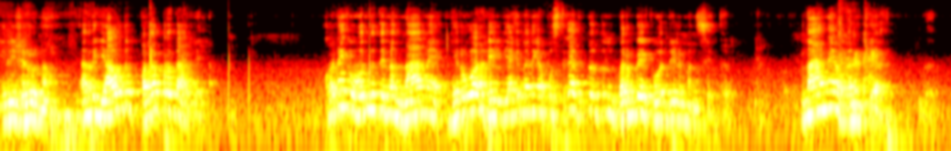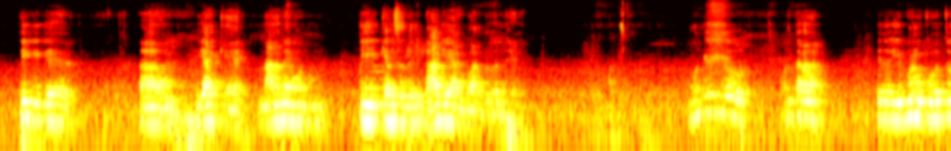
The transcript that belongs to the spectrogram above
ಗಿರೀಶರು ನಾವು. ಆದರೆ ಯಾವುದು ಫಲಪ್ರದ ಆಗಲಿಲ್ಲ. ಕೊನೆಗೆ ಒಂದು ದಿನ ನಾನೇ ನಿರ್ವಾಹಿಯಾಗಿ ನನಗೆ ಆ ಪುಸ್ತಕ ಅದನ್ನು ಬರಬೇಕು ಅಂತೇಳಿ ಮನಸ್ಸಿತ್ತು. ನಾನೇ ಅವರನ್ನು ಕೇಳಿದೆ. ಹೀಗೆ ಯಾಕೆ ನಾನೇ ಒಂದು ಈ ಕೆಲಸದಲ್ಲಿ ಭಾಗಿಯಾಗಬಾರ್ದು ಅಂತ ಹೇಳಿ. ಮುಂದಿಂದು ಒಂಥರ ಇದು ಇಬ್ಬರು ಕೂತು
